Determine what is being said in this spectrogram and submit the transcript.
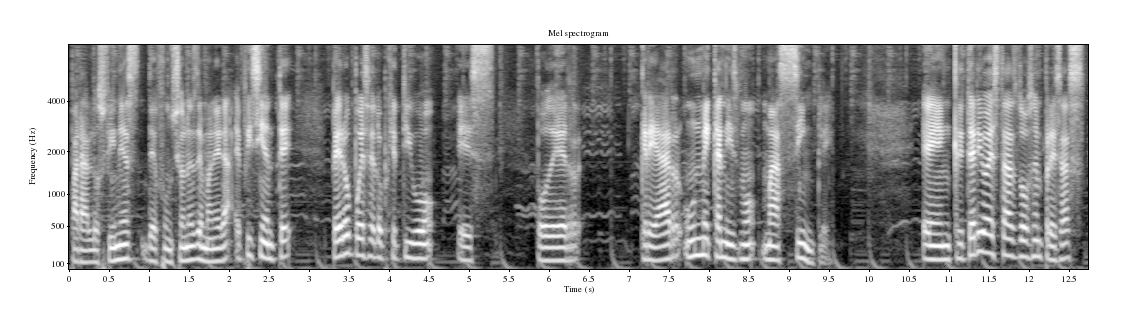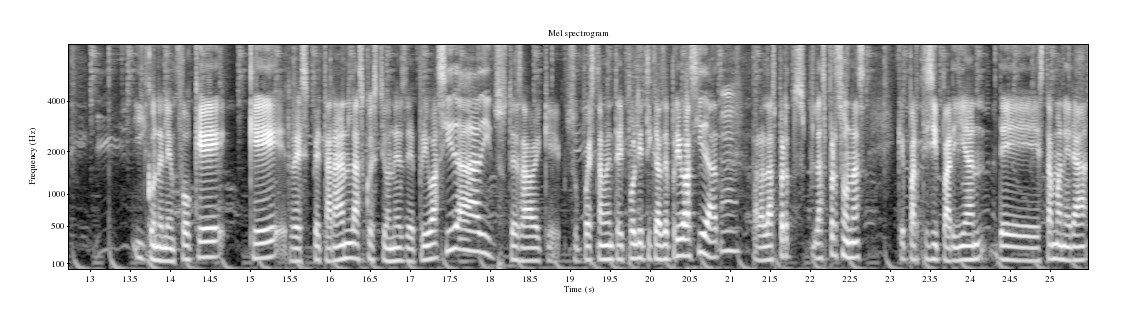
para los fines de funciones de manera eficiente, pero pues el objetivo es poder crear un mecanismo más simple. En criterio de estas dos empresas y con el enfoque que respetarán las cuestiones de privacidad y usted sabe que supuestamente hay políticas de privacidad Mm. para las, per- las personas que participarían de esta manera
